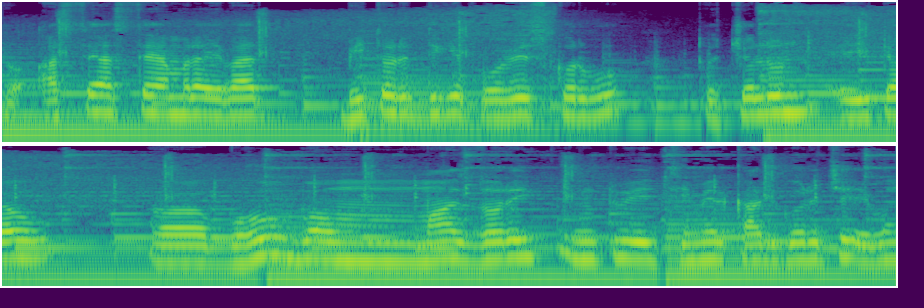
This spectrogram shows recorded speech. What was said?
তো আস্তে আস্তে আমরা এবার ভিতরের দিকে প্রবেশ করব। তো চলুন, এইটাও বহু মাস ধরেই কিন্তু এই থিমের কাজ করেছে এবং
